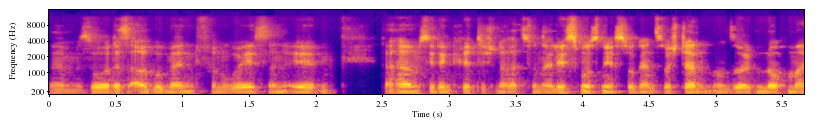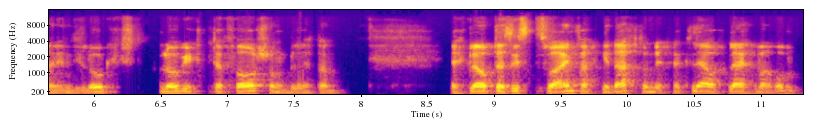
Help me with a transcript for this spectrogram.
ähm, so das Argument von Wason eben, da haben sie den kritischen Rationalismus nicht so ganz verstanden und sollten nochmal in die Logik, Logik der Forschung blättern. Ich glaube, das ist zu einfach gedacht und ich erkläre auch gleich warum.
